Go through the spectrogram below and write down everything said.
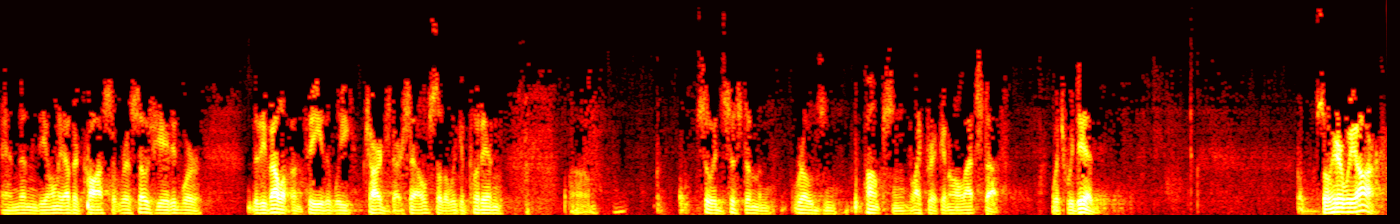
And then the only other costs that were associated were the development fee that we charged ourselves so that we could put in um, sewage system and roads and pumps and electric and all that stuff, which we did. So here we are.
